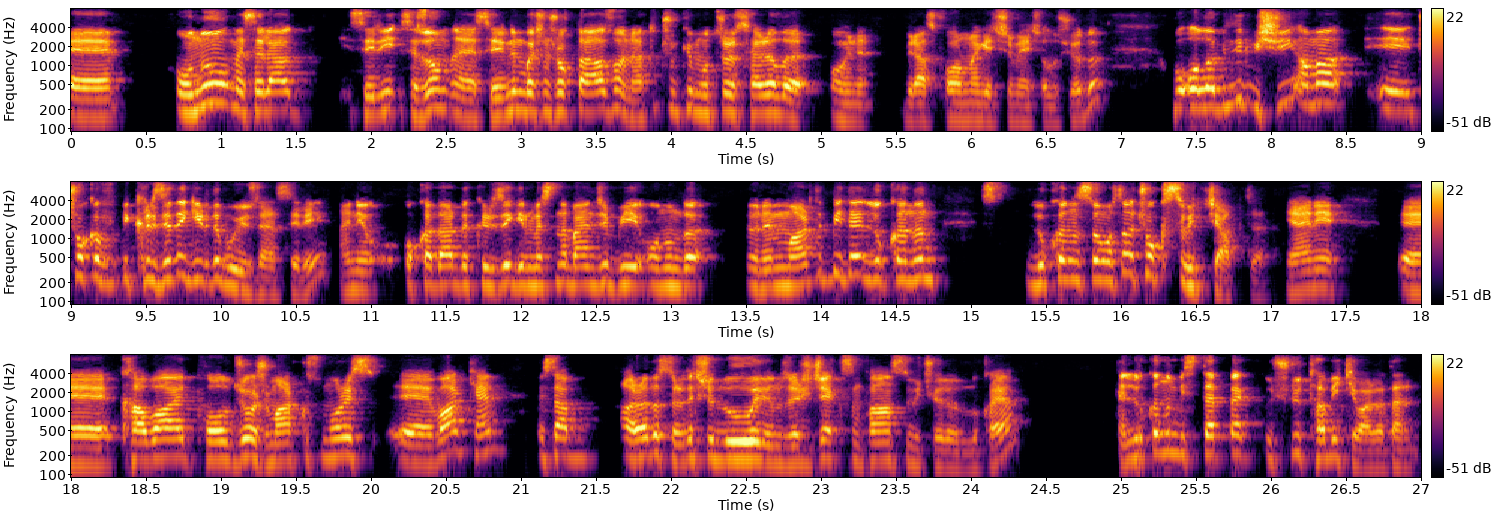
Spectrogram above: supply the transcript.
Ee, onu mesela seri sezon e, serinin başına çok daha az oynattı. Çünkü Montrezl Harrell'ı biraz forma geçirmeye çalışıyordu. Bu olabilir bir şey ama e, çok hafif bir krize de girdi bu yüzden seri. Hani o kadar da krize girmesinde bence bir onun da önemi vardı. Bir de Luka'nın Luka'nın savunmasına çok switch yaptı. Yani e, Kawhi, Paul George, Marcus Morris e, varken mesela arada sırada işte Lou Williams, Reggie Jackson falan switch ediyordu Luka'ya. E, Luka'nın bir step back üçlü tabii ki var zaten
